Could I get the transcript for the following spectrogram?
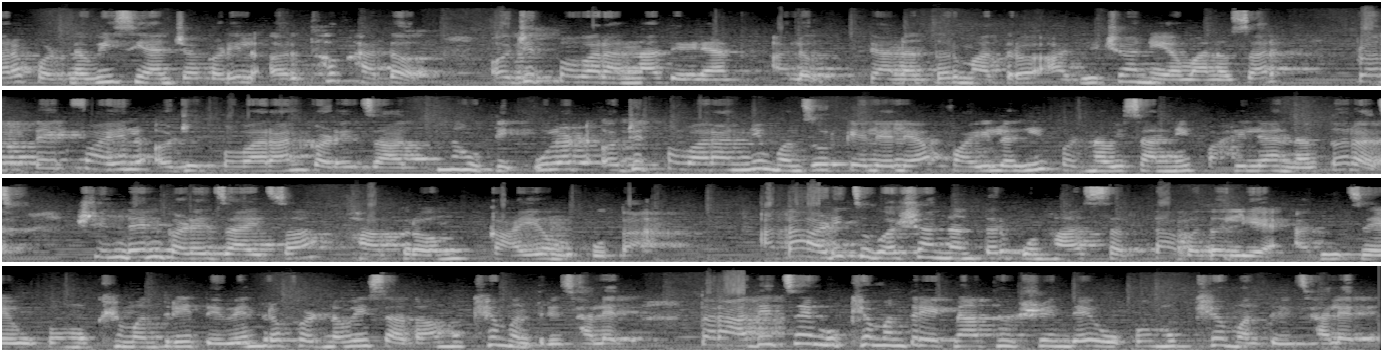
शर्तीनुसार फडणवीस यांच्याकडील अर्थ खातं अजित पवारांना देण्यात आलं. त्यानंतर मात्र आधीच्या नियमानुसार प्रत्येक फाईल अजित पवारांकडे जात नव्हती. उलट अजित पवारांनी मंजूर केलेल्या फाईलही फडणवीसांनी पाहिल्यानंतरच शिंदेकडे जायचा हा क्रम कायम होता. आता अडीच वर्षांनंतर पुन्हा सत्ता बदलली आहे. आधीचे उपमुख्यमंत्री देवेंद्र फडणवीस आता मुख्यमंत्री झालेत. तर आधीचे मुख्यमंत्री एकनाथ शिंदे उपमुख्यमंत्री झालेत.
